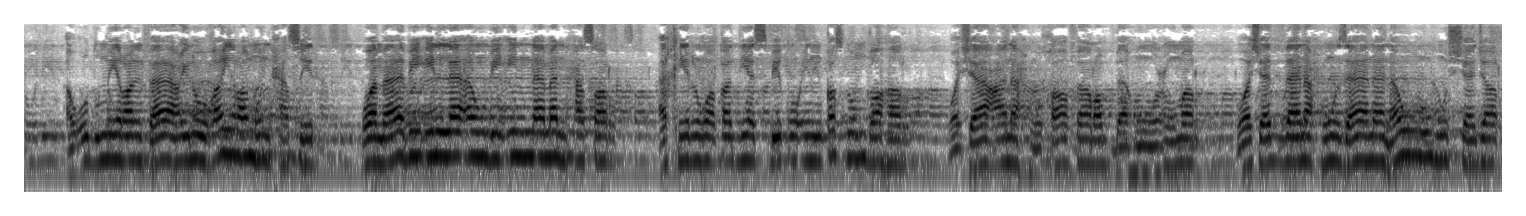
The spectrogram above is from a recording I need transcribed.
أو أضمر الفاعل غير منحصر وما بإلا أو بإن من حصر. أخر وقد يسبق إن قصد ظهر وشاع نحو خاف ربه عمر. وشذ نحو زان نوره الشجر.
